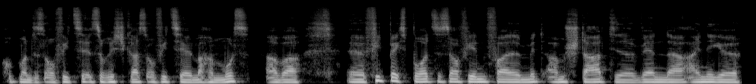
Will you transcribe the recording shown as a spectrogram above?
ob man das offiziell so richtig krass offiziell machen muss. Aber äh, Feedback Sports ist auf jeden Fall mit am Start. Da werden da einige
